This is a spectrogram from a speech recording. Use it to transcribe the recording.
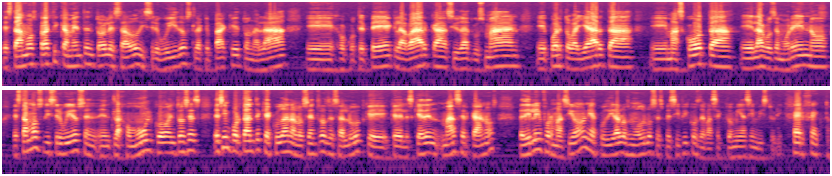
Estamos prácticamente en todo el estado distribuidos, Tlaquepaque, Tonalá, eh, Jocotepec, La Barca, Ciudad Guzmán, eh, Puerto Vallarta, eh, Mascota, eh, Lagos de Moreno. Estamos distribuidos en, Tlajomulco, entonces es importante que acudan a los centros de salud que, que les queden más cercanos, pedirle información y acudir a los módulos específicos de vasectomías sin bisturí. Perfecto.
